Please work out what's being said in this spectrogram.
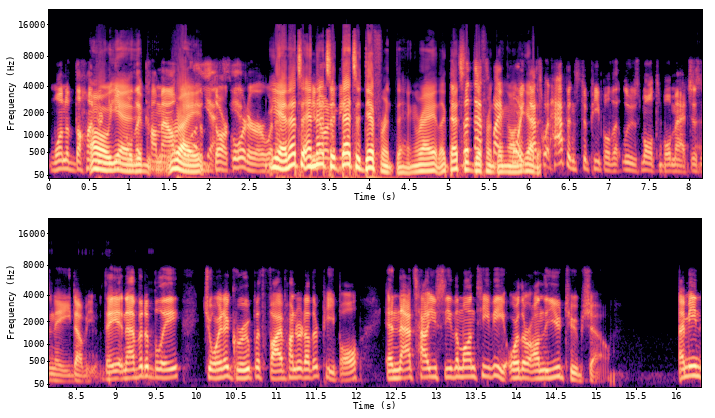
one of the hundred Oh, people yeah, that the- come out right. with the Yes, Dark yeah. Order or whatever. yeah, that's and You know that's what a I mean? that's a different thing, right? Like that's a but that's different my thing point. altogether. That's what happens to people that lose multiple matches in AEW. They inevitably join a group with 500 other people, and that's how you see them on TV, or they're on the YouTube show. I mean,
